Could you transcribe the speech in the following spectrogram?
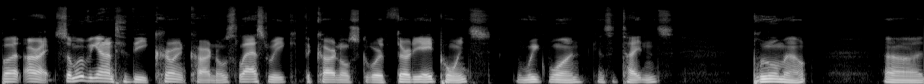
but all right. So moving on to the current Cardinals. Last week, the Cardinals scored 38 points in Week One against the Titans, blew them out. Uh,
